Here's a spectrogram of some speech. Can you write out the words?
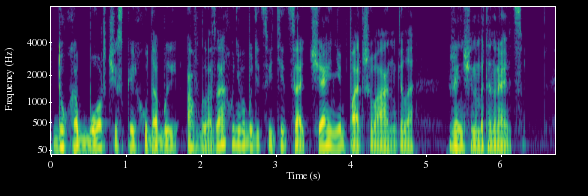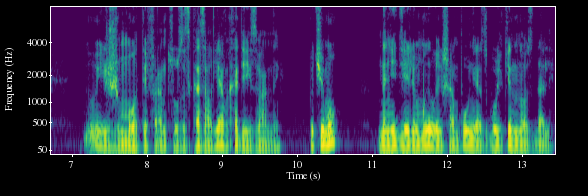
духоборческой худобы, а в глазах у него будет светиться отчаянием падшего ангела. Женщинам это нравится. «Ну и жмоты французы», — сказал я, выходя из ванной. «Почему?» «На неделю мыло и шампуня с гулькин нос дали».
